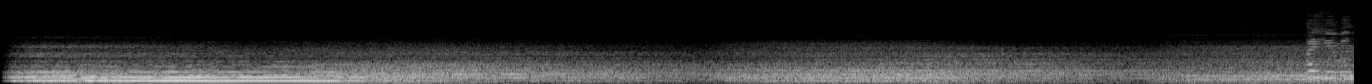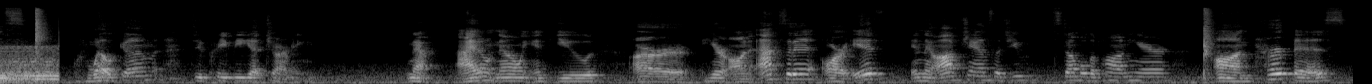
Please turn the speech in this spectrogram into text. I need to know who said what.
Speaker 1: Hi humans! Welcome to Creepy Yet Charming. Now, I don't know if you are here on accident or if in the off chance that you stumbled upon here on purpose,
